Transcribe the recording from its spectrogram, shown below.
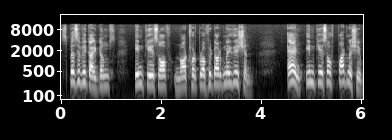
specific items in case of not-for-profit organization and in case of partnership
